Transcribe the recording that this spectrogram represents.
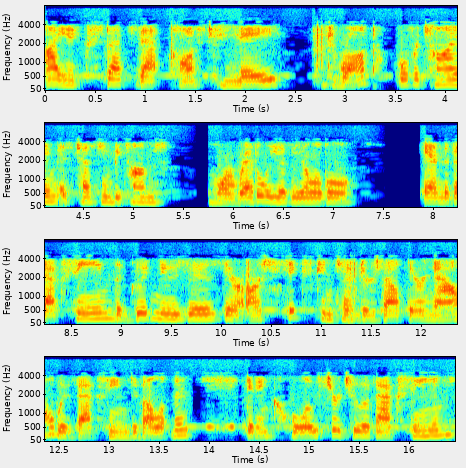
I expect that cost may drop over time as testing becomes more readily available. And the vaccine, the good news is there are six contenders out there now with vaccine development getting closer to a vaccine.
